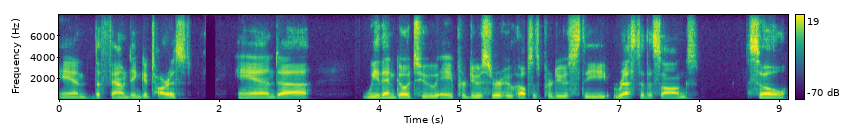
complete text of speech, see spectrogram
and the founding guitarist. And uh, we then go to a producer who helps us produce the rest of the songs. So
